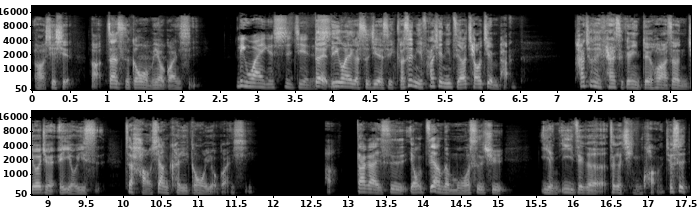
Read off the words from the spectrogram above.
啊、哦，谢谢啊，暂时跟我没有关系。另外一个世界的对，另外一个世界的事情。可是你发现，你只要敲键盘，他就可以开始跟你对话的时候，你就会觉得哎，有意思，这好像可以跟我有关系。好，大概是用这样的模式去演绎这个这个情况，就是。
